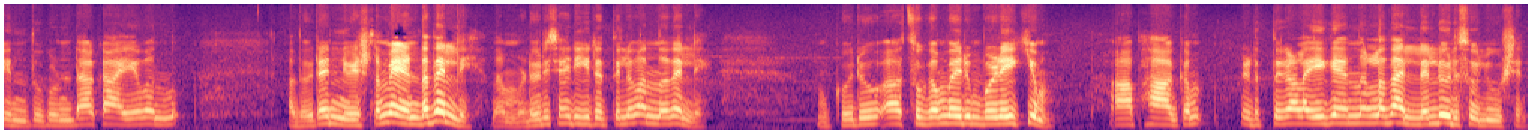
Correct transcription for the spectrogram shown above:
എന്തുകൊണ്ട് ആ കായ വന്നു? അതൊരു അന്വേഷണം വേണ്ടതല്ലേ? നമ്മുടെ ഒരു ശരീരത്തിൽ വന്നതല്ലേ? നമുക്കൊരു അസുഖം വരുമ്പോഴേക്കും ആ ഭാഗം എടുത്തു കളയുക എന്നുള്ളതല്ലല്ലോ ഒരു സൊല്യൂഷൻ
